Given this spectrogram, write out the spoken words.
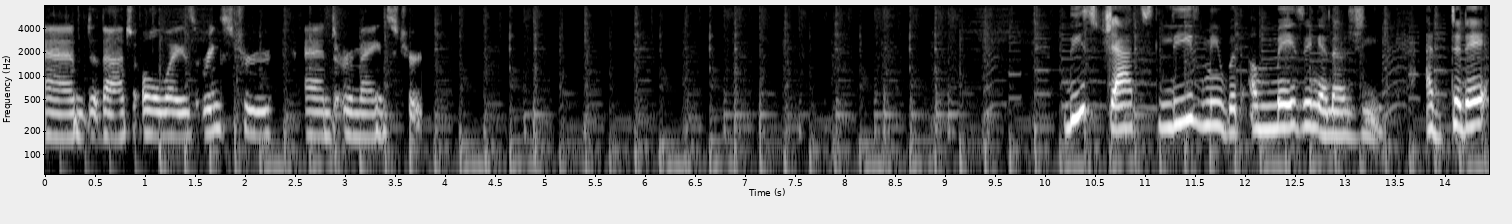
And that always rings true and remains true. These chats leave me with amazing energy and today,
